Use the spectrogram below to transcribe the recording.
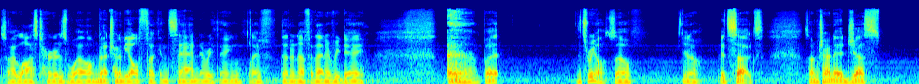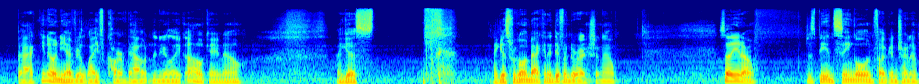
So I lost her as well. I'm not trying to be all fucking sad and everything. I've done enough of that every day. but it's real. So, you know, it sucks. So I'm trying to adjust back. You know, when you have your life carved out and then you're like, oh, okay, now I guess I guess we're going back in a different direction now. So, you know, just being single and fucking trying to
